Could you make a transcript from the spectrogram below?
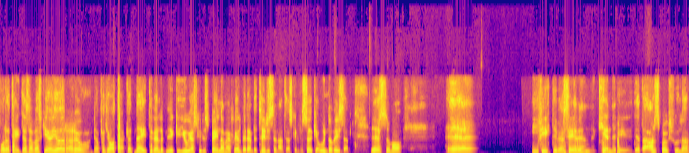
Och då tänkte jag så vad ska jag göra då? Därför att jag har tackat nej till väldigt mycket. Jo, jag skulle spela mig själv i den betydelsen att jag skulle försöka undervisa Ös som har eh, fiktiva serien Kennedy, detta anspråksfulla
